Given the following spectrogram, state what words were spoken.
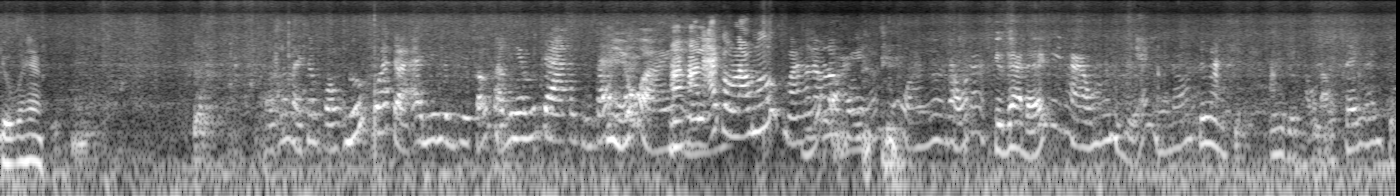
chưa có hang cái này sao còn nước quá trời ai đi cẩn thận nghe mấy cha con tìm thấy. Hiểu rồi à, hồi nãy con lau nước mà lau lau nó đâu đó. Trừ ra để cái thao nó dẻ vậy đó. Đứng ăn ăn chị thậu đậu té gán chịu.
